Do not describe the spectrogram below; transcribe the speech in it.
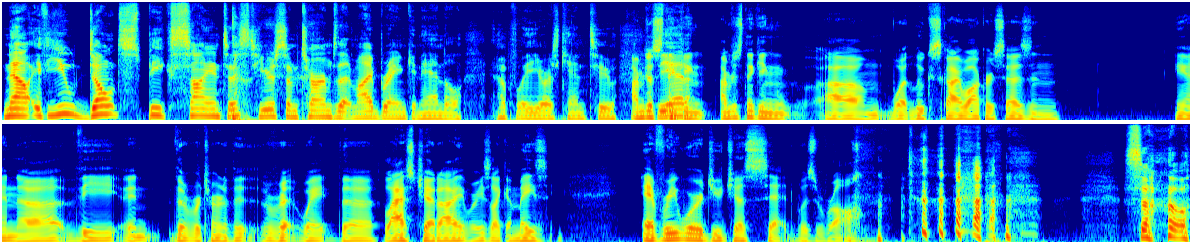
Now, if you don't speak scientist, here's some terms that my brain can handle, and hopefully yours can too. I'm just The thinking. I'm just thinking. Um, what Luke Skywalker says in in uh, the in the Return of the re, wait the Last Jedi, where he's like amazing. Every word you just said was wrong. So,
